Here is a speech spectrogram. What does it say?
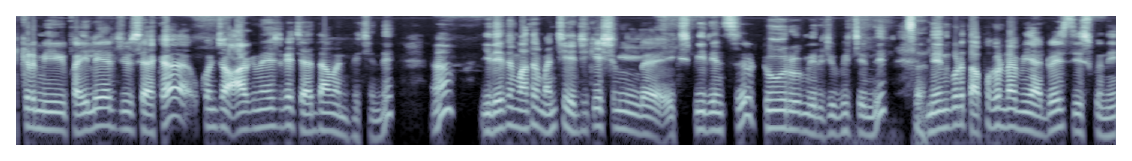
ఇక్కడ మీ ఫైవ్ లేయర్ చూశాక కొంచెం ఆర్గనైజ్డ్గా చేద్దాం అనిపించింది. ఇదైతే మాత్రం మంచి ఎడ్యుకేషనల్ ఎక్స్పీరియన్స్ టూర్ మీరు చూపించింది. నేను కూడా తప్పకుండా మీ అడ్వైస్ తీసుకుని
